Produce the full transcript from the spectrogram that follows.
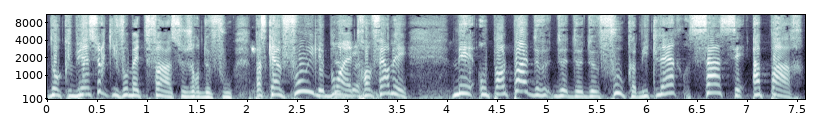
Donc bien sûr qu'il faut mettre fin à ce genre de fou, parce qu'un fou, il est bon à être enfermé. Mais on parle pas de, de, de, de fou comme Hitler. Ça, c'est à part.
